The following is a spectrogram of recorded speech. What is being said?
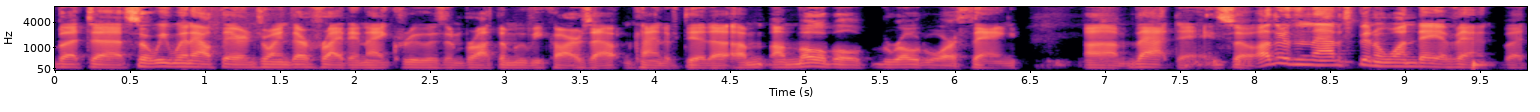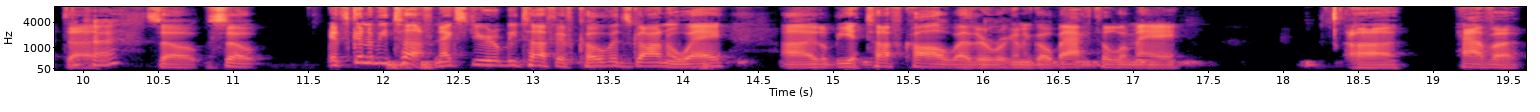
but uh, so we went out there and joined their Friday night cruise and brought the movie cars out and kind of did a, a, a mobile road war thing um, that day. So other than that, it's been a one day event. But uh, Okay. so so it's going to be tough. Next year it'll be tough if COVID's gone away. Uh, it'll be a tough call whether we're going to go back to LeMay, uh, have a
